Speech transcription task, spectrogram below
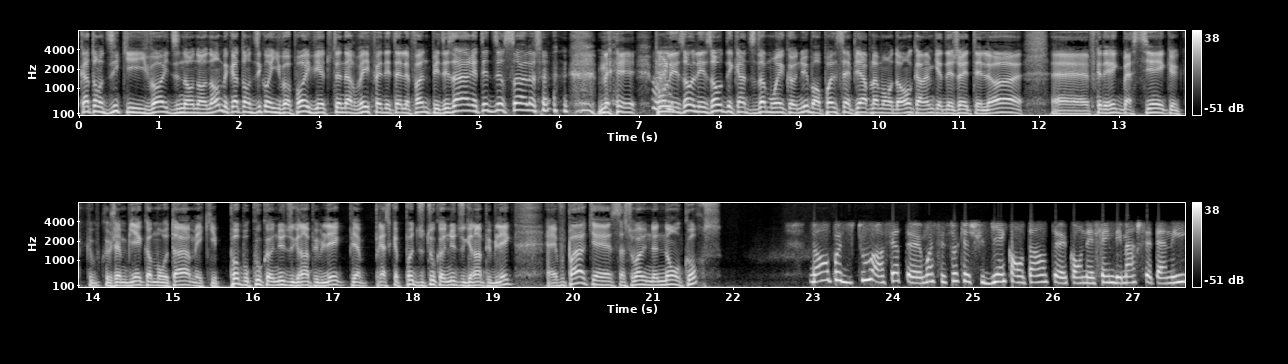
quand on dit qu'il y va, il dit non, non, non, mais quand on dit qu'on y va pas, il vient tout énervé, il fait des téléphones, puis il dit ah, arrêtez de dire ça. Là. mais pour les autres, les autres des candidats moins connus, bon, Paul Saint-Pierre Plamondon, quand même, qui a déjà été là. Euh, Frédéric Bastien, que, que, j'aime bien comme auteur, mais qui est pas beaucoup connu du grand public, puis presque pas du tout connu du grand public. Avez-vous peur que ça soit une non-course? Non, pas du tout. En fait, euh, moi, c'est sûr que je suis bien contente euh, qu'on ait fait une démarche cette année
